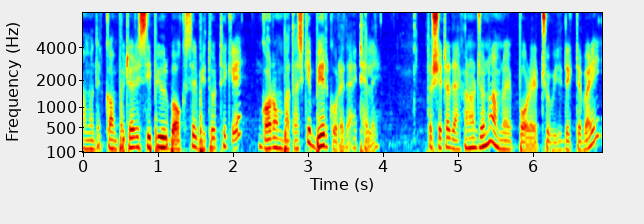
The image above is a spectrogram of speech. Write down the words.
আমাদের কম্পিউটারের সিপিউর বক্সের ভিতর থেকে গরম বাতাসকে বের করে দেয় ঠেলে। তো সেটা দেখানোর জন্য আমরা পরের ছবিটি দেখতে পারি।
